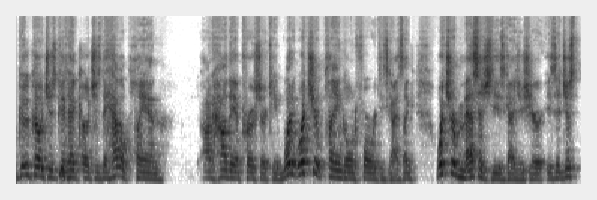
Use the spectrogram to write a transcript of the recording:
good coaches, good head coaches, they have a plan on how they approach their team. What, what's your plan going forward with these guys? Like, what's your message to these guys this year? Is it just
